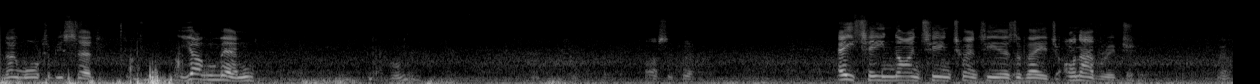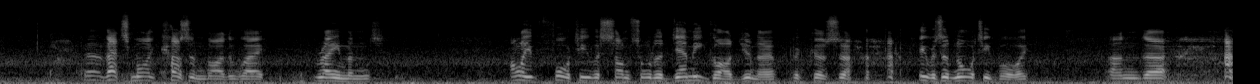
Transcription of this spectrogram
No more to be said. Young men. Pass 18, 19, 20 years of age on average. Uh, that's my cousin, by the way, Raymond. I thought he was some sort of demigod, you know, because uh, he was a naughty boy. And uh,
